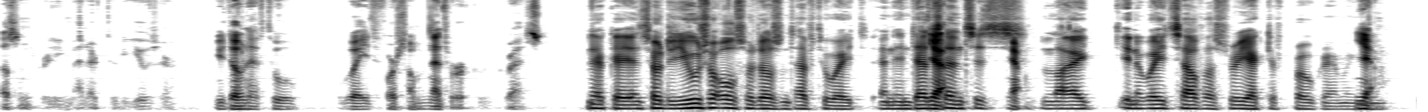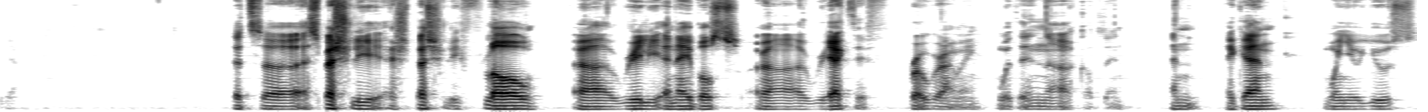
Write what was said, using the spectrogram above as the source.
doesn't really matter to the user. You don't have to wait for some network request. Okay, and so the user also doesn't have to wait, and in that Yeah, sense, it's yeah. like in a way itself as reactive programming. Yeah. Yeah. that's uh, especially especially Flow uh, really enables uh, reactive programming within uh, Kotlin. And again, when you use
